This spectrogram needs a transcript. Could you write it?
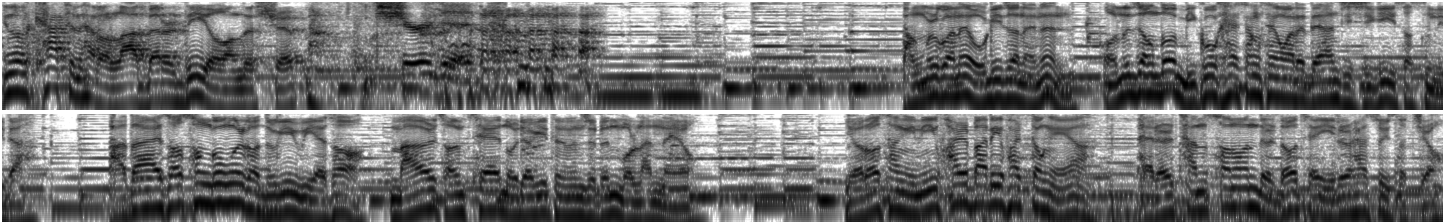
You know, the captain had a lot better deal on this ship. Sure did. 박물관에 오기 전에는 어느 정도 미국 해상 생활에 대한 지식이 있었습니다. 바다에서 성공을 거두기 위해서 마을 전체의 노력이 드는 줄은 몰랐네요. 여러 상인이 활발히 활동해야 배를 탄 선원들도 제 일을 할 수 있었죠.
